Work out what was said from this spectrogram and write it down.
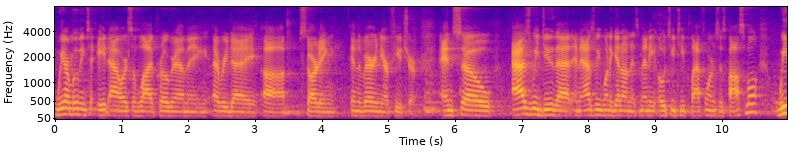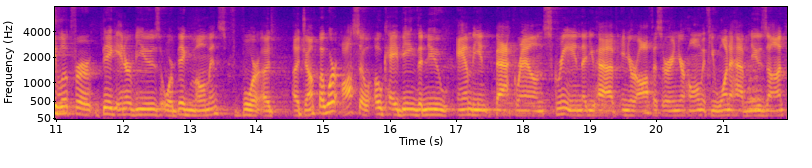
we are moving to eight hours of live programming every day, uh, starting in the very near future. And so, as we do that, and as we want to get on as many OTT platforms as possible, we look for big interviews or big moments for a, a jump. But we're also okay being the new ambient background screen that you have in your office or in your home if you want to have news on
